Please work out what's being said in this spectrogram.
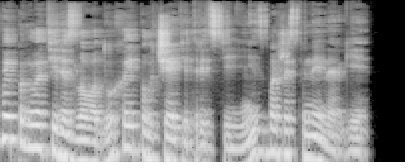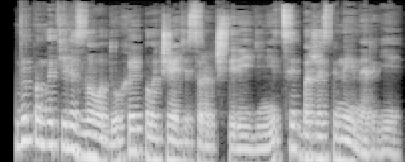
Вы поглотили злого духа и получаете 30 единиц божественной энергии. Вы поглотили злого духа и получаете 44 единицы божественной энергии.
